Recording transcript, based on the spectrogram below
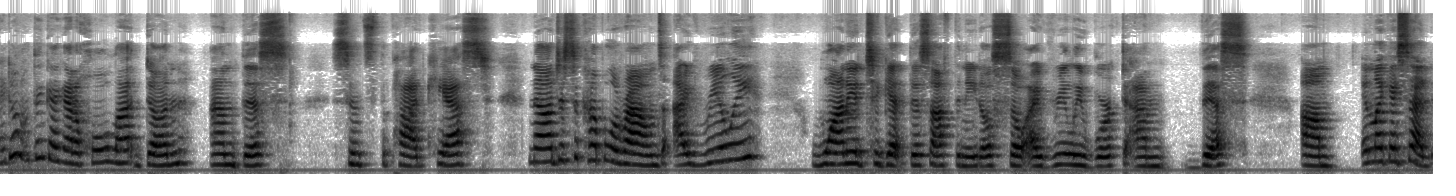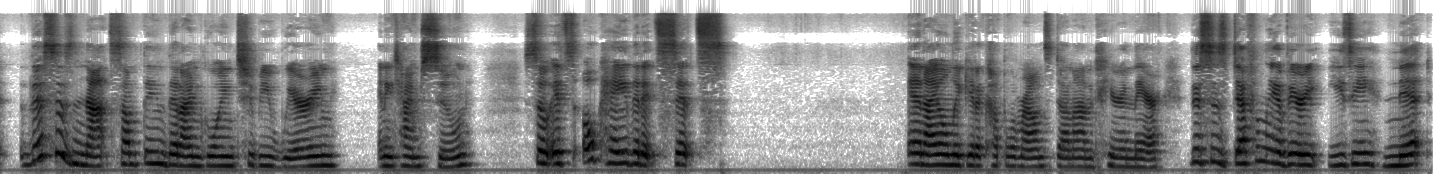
I don't think I got a whole lot done on this since the podcast. Now, just a couple of rounds. I really wanted to get this off the needle, so I really worked on this. Um, and like I said, this is not something that I'm going to be wearing anytime soon. So it's okay that it sits and I only get a couple of rounds done on it here and there. This is definitely a very easy knit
